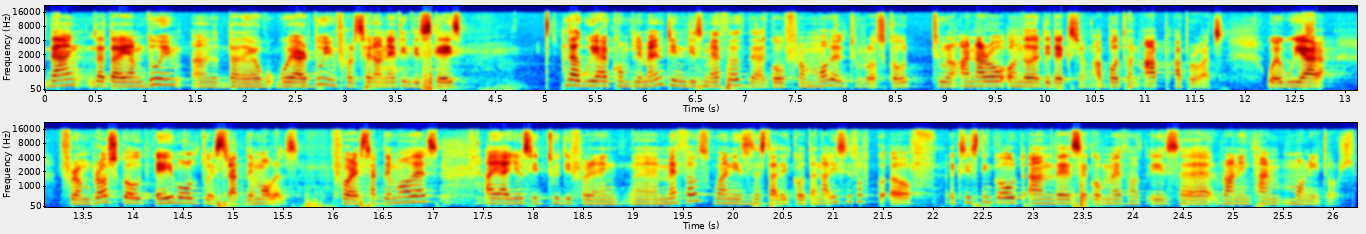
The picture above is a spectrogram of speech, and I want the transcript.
Then that I am doing, and that we are doing for SeRoNet in this case, that we are complementing this method that go from model to ROS code to an arrow on the direction, a bottom-up approach, where we are from ROS code able to extract the models. For extract the models, I use two different uh, methods. One is the static code analysis of, of, existing code, and the second method is uh, running time monitors.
